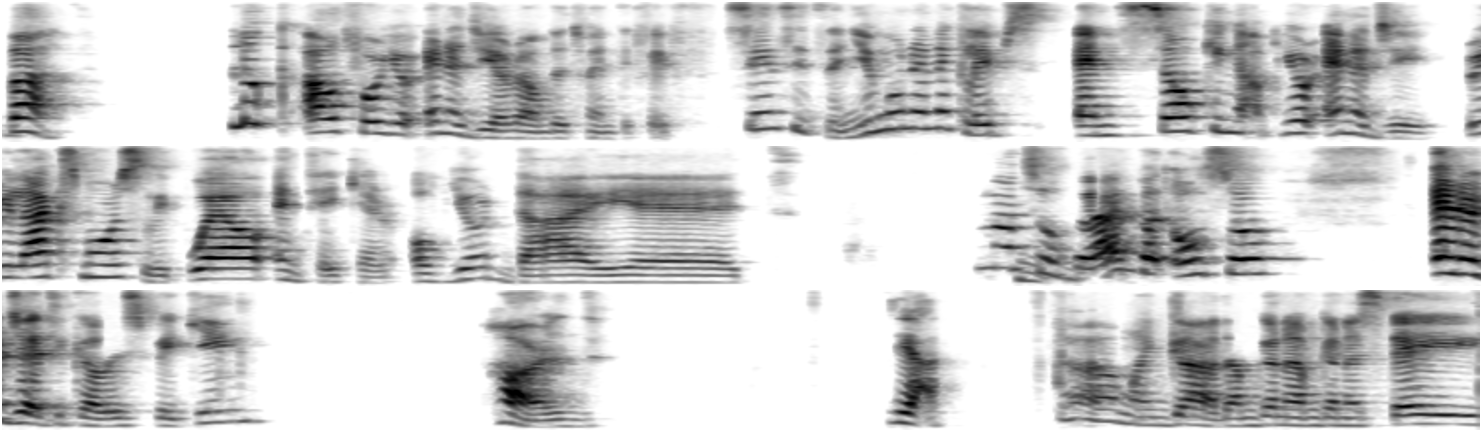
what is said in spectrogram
but look out for your energy around the 25th since it's the new moon and eclipse and soaking up your energy. Relax more, sleep well, and take care of your diet. Not so hmm. bad, but also energetically speaking, hard. Yeah. Oh my god, I'm gonna I'm gonna stay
